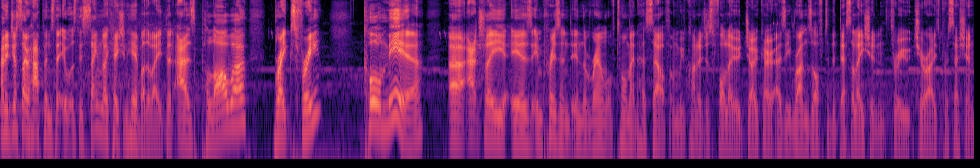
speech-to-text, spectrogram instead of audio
And it just so happens that it was the same location here, by the way, that as Palawa breaks free, Kormir uh, actually is imprisoned in the realm of torment herself, and we've kind of just followed Joko as he runs off to the desolation through Turai's procession.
